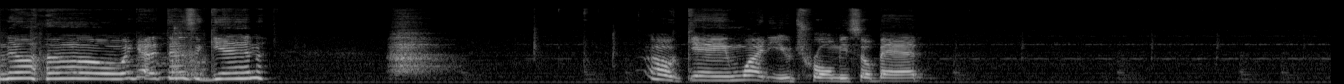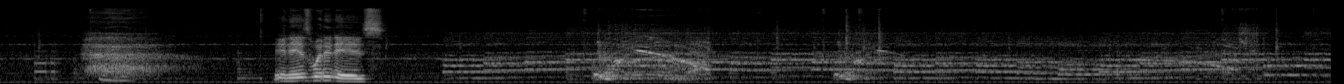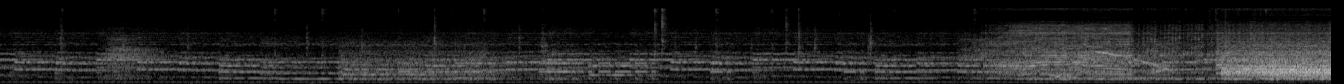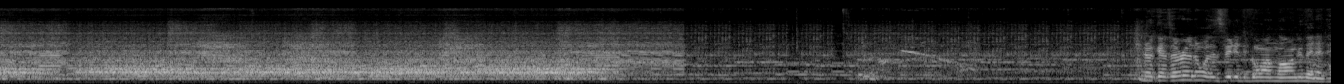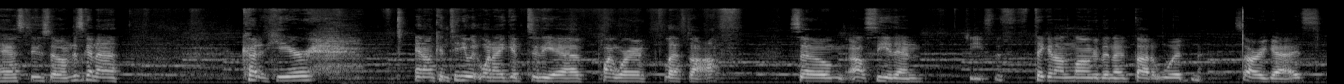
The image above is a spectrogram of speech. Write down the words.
No! I gotta do this again. Oh, game, why do you troll me so bad? It is what it is. Know, guys, I really don't want this video to go on longer than it has to, so I'm just gonna cut it here, and I'll continue it when I get to the uh, point where I left off. So I'll see you then. Jeez, this is taking on longer than I thought it would. Sorry, guys.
